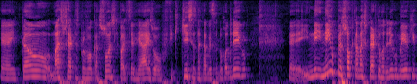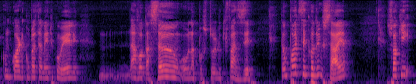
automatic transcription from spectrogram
É, então, mais certas provocações que podem ser reais ou fictícias na cabeça do Rodrigo. É, e nem, nem, o pessoal que está mais perto do Rodrigo meio que concorda completamente com ele na votação ou na postura do que fazer. Então pode ser que o Rodrigo saia, só que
